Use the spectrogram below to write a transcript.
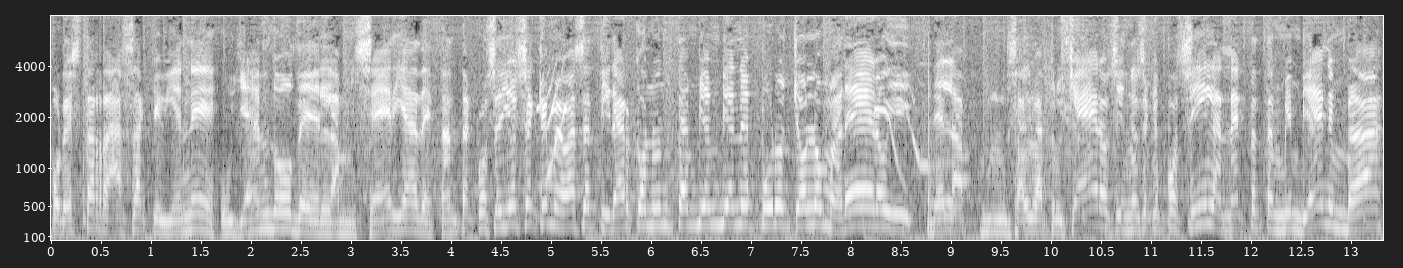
por esta raza que viene huyendo de la miseria, de tanta cosa. Yo sé que me vas a tirar con un también viene puro cholo marero y de la mm, salvatrucheros y no sé qué, pues sí, la neta también vienen, ¿verdad?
